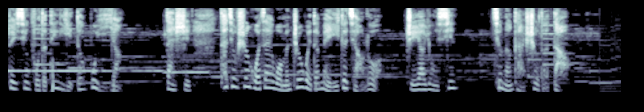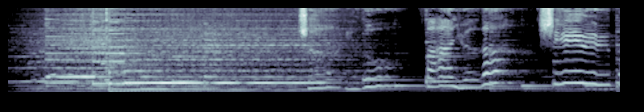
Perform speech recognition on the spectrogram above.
对幸福的定义都不一样，但是它就生活在我们周围的每一个角落，只要用心，就能感受得到。这一路翻越了喜与悲，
